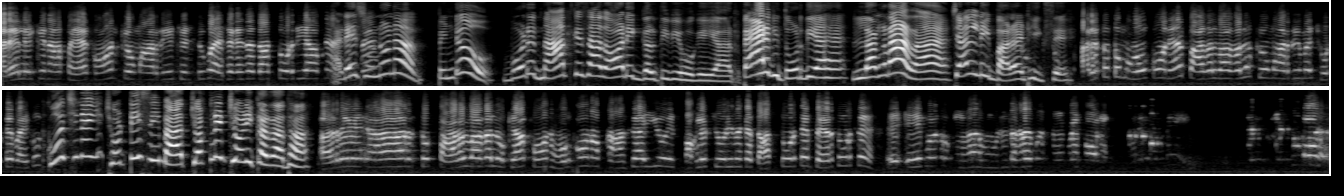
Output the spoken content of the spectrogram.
अरे लेकिन आप है कौन? क्यों मार रही है चिंटू को? ऐसे कैसे दांत तोड़ दिया आपने? अरे सुनो ना पिंटू बोरे दांत के साथ और एक गलती भी हो गई यार पैर भी तोड़ दिया है लंगड़ा रहा है चल नहीं पा रहा है ठीक से। अरे तो हो कौन यार? पागल पागल हो क्यों मार रही हो मेरे छोटे भाई को? कुछ नहीं छोटी सी बात चॉकलेट चोरी कर रहा था। अरे यार तो पागल पागल हो क्या? कौन हो कौन? आप कहाँ से आई हो? इस चॉकलेट चोरी में क्या दांत तोड़ते हैं पैर तोड़ते हैं? ए- एक मिनट रुकिए यार, मुझे लग रहा है कोई में कॉल है। अरे मम्मी चिंटू का है।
